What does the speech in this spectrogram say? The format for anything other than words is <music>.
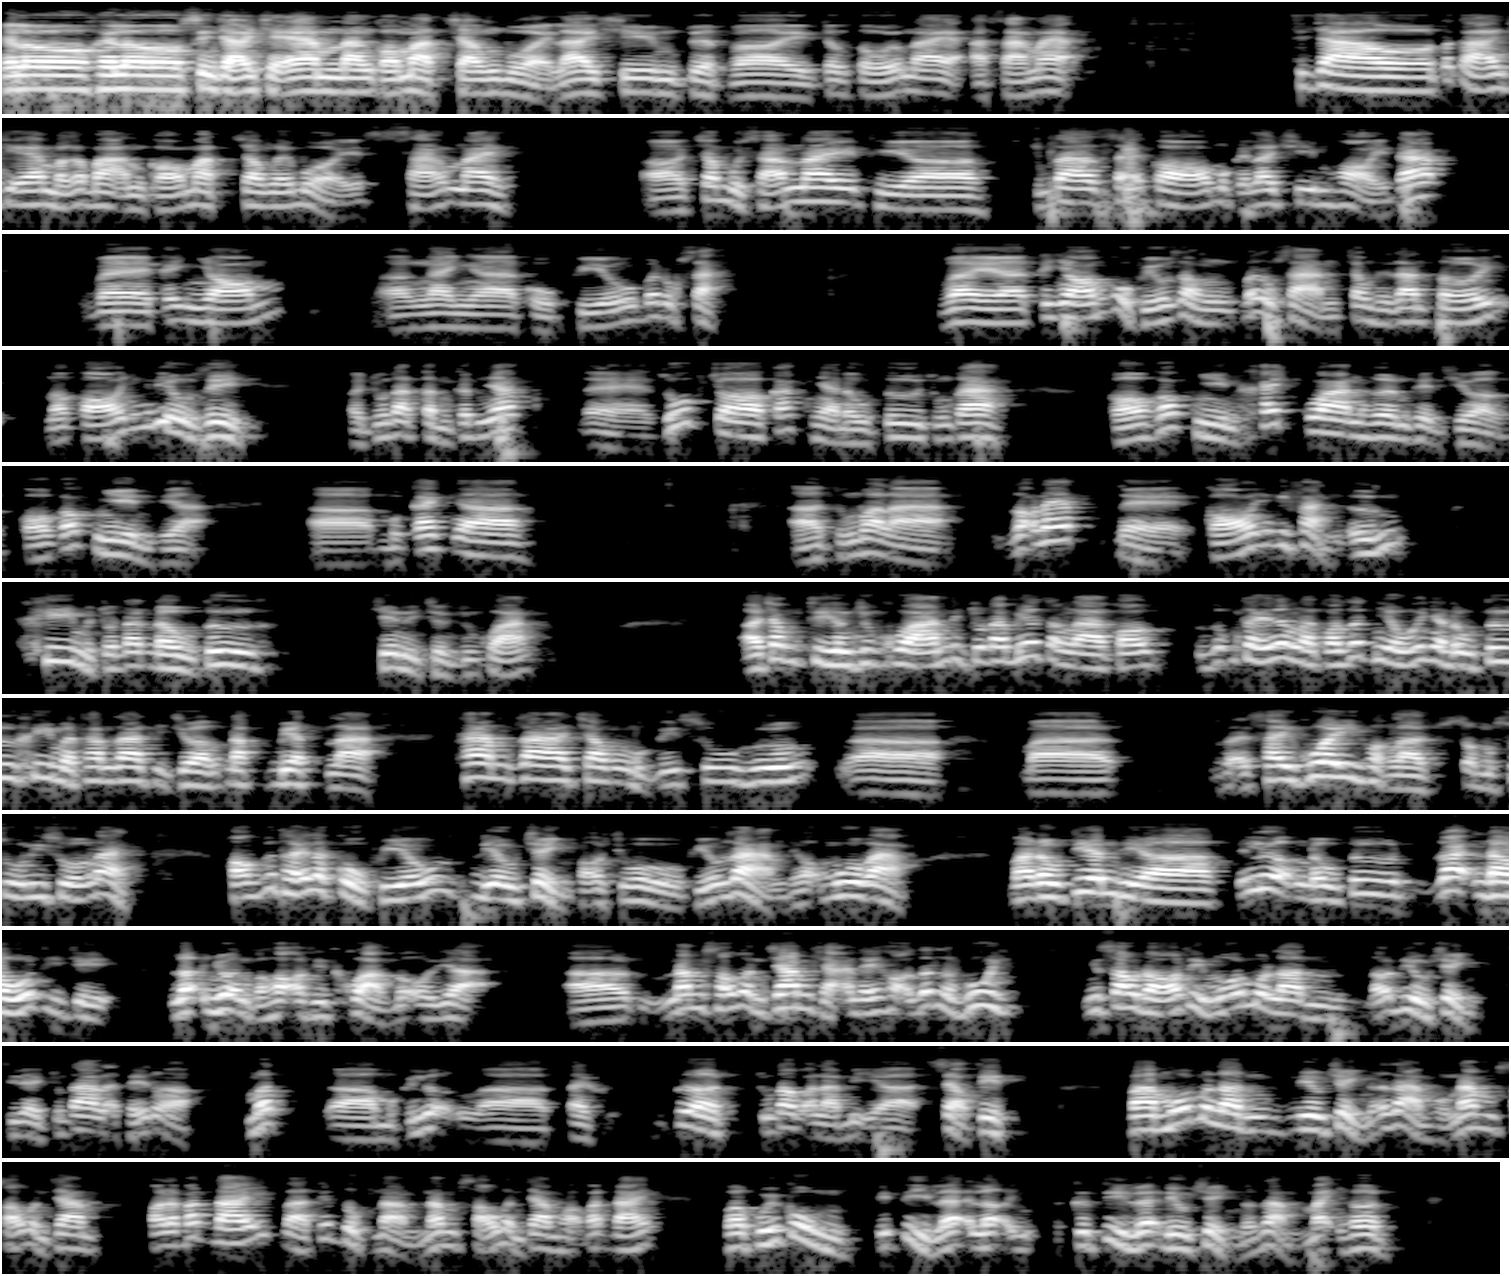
Hello, hello, xin chào anh chị em đang có mặt trong buổi livestream tuyệt vời trong tối hôm nay à sáng nay ạ. Xin chào tất cả anh chị em và các bạn có mặt trong cái buổi sáng hôm nay. Ờ, trong buổi sáng hôm nay thì uh, chúng ta sẽ có một cái livestream hỏi đáp về cái nhóm uh, ngành uh, cổ phiếu bất động sản. Về uh, cái nhóm cổ phiếu dòng bất động sản trong thời gian tới nó có những điều gì mà chúng ta cần cân nhắc để giúp cho các nhà đầu tư chúng ta có góc nhìn khách quan hơn thị trường có góc nhìn thì ạ à, ờ, một cách à, à, chúng ta là rõ nét để có những cái phản ứng khi mà chúng ta đầu tư trên thị trường chứng khoán. Ở trong thị trường chứng khoán thì chúng ta biết rằng là có Dũng thấy rằng là có rất nhiều các nhà đầu tư khi mà tham gia thị trường đặc biệt là tham gia trong một cái xu hướng uh, mà quay hoặc là một xu đi xuống này. Họ cứ thấy là cổ phiếu điều chỉnh họ cổ phiếu giảm thì họ mua vào và đầu tiên thì uh, cái lượng đầu tư giai đoạn đầu thì chỉ lợi nhuận của họ thì khoảng độ gì ạ? Ờ, năm sáu phần trăm chẳng thấy họ rất là vui. Nhưng sau đó thì mỗi một lần nó điều chỉnh thì để chúng ta lại thấy là mất uh, một cái lượng uh, tài tức là chúng ta gọi là bị uh, xẻo thịt và mỗi một lần điều chỉnh nó giảm khoảng năm sáu phần trăm họ là bắt đáy và tiếp tục giảm năm sáu phần trăm họ bắt đáy. Và cuối cùng cái tỷ lệ lợi cái tỷ lệ điều chỉnh nó giảm mạnh hơn.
